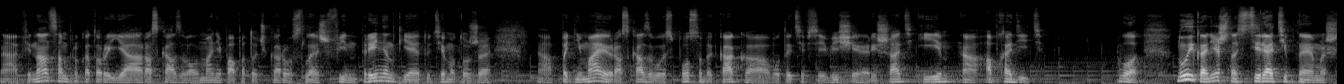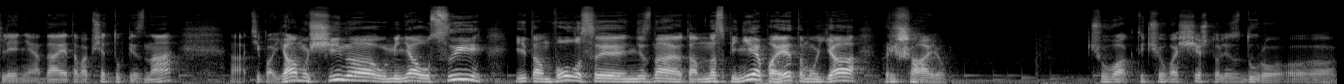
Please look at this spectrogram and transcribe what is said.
а, финансам, про который я рассказывал, moneypapa.ru slash fintraining, я эту тему тоже а, поднимаю и рассказываю способы, как а, вот эти все вещи решать решать и а, обходить. Вот. Ну и, конечно, стереотипное мышление, да, это вообще тупизна. А, типа, я мужчина, у меня усы и там волосы, не знаю, там на спине, поэтому я решаю. Чувак, ты что, вообще что ли с дуру,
